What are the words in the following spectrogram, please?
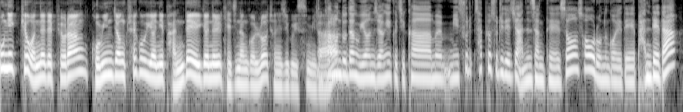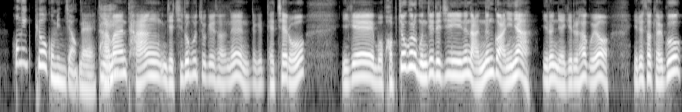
홍익표 원내대표랑 고민정 최고위원이 반대 의견을 개진한 걸로 전해지고 있습니다. 강원도당 위원장이 그 직함이 수리, 사표 수리되지 않은 상태에서 서울 오는 거에 대해 반대다. 홍익표 고민정. 네, 다만 당 이제 지도부 쪽에서는 대체로 이게 뭐 법적으로 문제되지는 않는 거 아니냐 이런 얘기를 하고요. 이래서 결국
